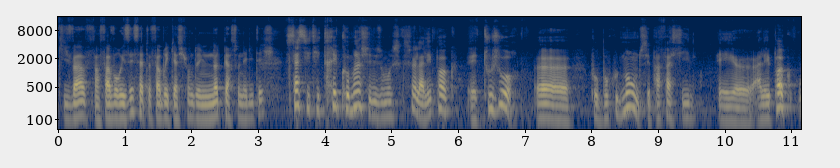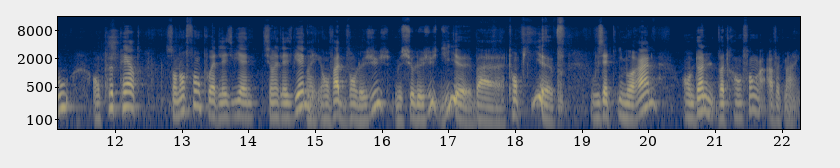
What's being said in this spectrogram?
qui va favoriser cette fabrication d'une autre personnalité. Ça, c'était très commun chez les homosexuels à l'époque, et toujours. Euh, pour beaucoup de monde, c'est pas facile. Et euh, à l'époque où on peut perdre son enfant pour être lesbienne. Si on est lesbienne et on va devant le juge, monsieur le juge dit bah tant pis, vous êtes immoral, on donne votre enfant à votre mari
